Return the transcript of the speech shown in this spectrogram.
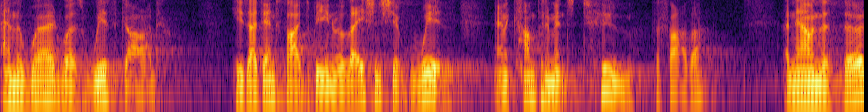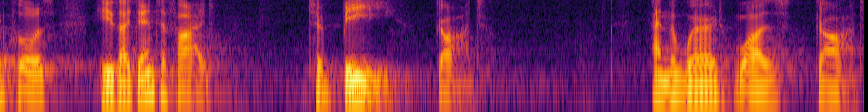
and the Word was with God, he's identified to be in relationship with and accompaniment to the Father. And now in the third clause, he is identified to be God. And the Word was God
